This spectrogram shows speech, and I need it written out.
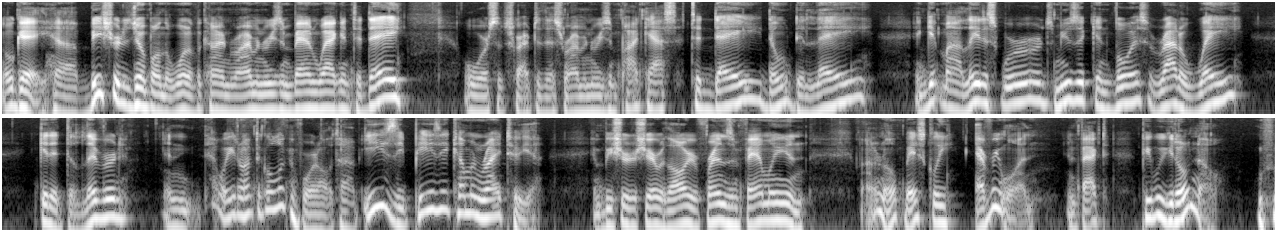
Okay, uh, be sure to jump on the one of a kind Rhyme and Reason bandwagon today or subscribe to this Rhyme and Reason podcast today. Don't delay and get my latest words, music, and voice right away. Get it delivered, and that way you don't have to go looking for it all the time. Easy peasy coming right to you. And be sure to share with all your friends and family and, I don't know, basically everyone. In fact, people you don't know.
